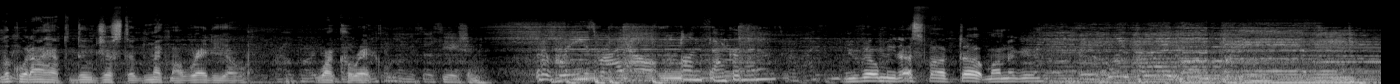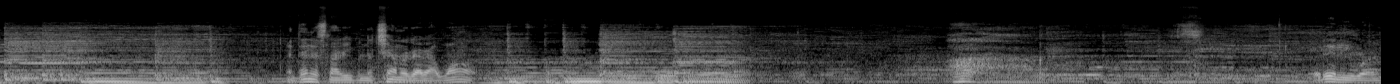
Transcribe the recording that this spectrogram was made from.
Look what I have to do just to make my radio work correctly. Association. The breeze ride home on Sacramento's relaxing. You feel me? That's fucked up, my nigga. And then it's not even the channel that I want. but anyway,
